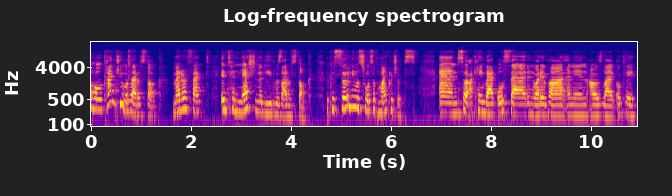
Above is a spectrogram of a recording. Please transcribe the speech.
whole country was out of stock. Matter of fact, internationally it was out of stock because Sony was short of microchips. And so I came back all sad and whatever. And then I was like, okay.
